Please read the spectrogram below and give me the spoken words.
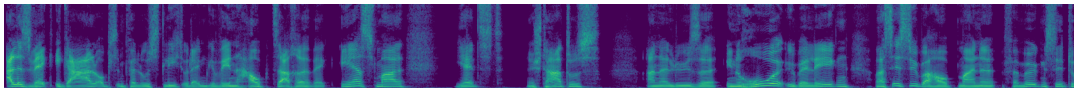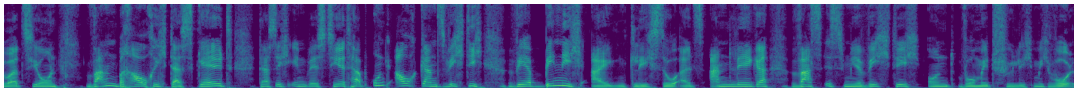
alles weg, egal ob es im Verlust liegt oder im Gewinn, Hauptsache weg. Erstmal jetzt eine Status Analyse in Ruhe überlegen, was ist überhaupt meine Vermögenssituation, wann brauche ich das Geld, das ich investiert habe und auch ganz wichtig, wer bin ich eigentlich so als Anleger, was ist mir wichtig und womit fühle ich mich wohl.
